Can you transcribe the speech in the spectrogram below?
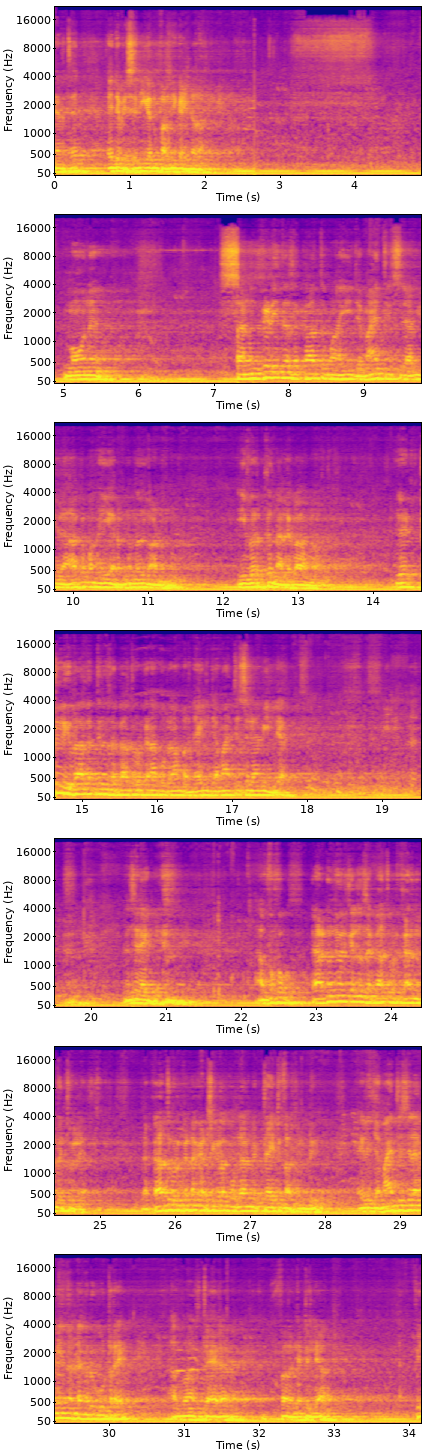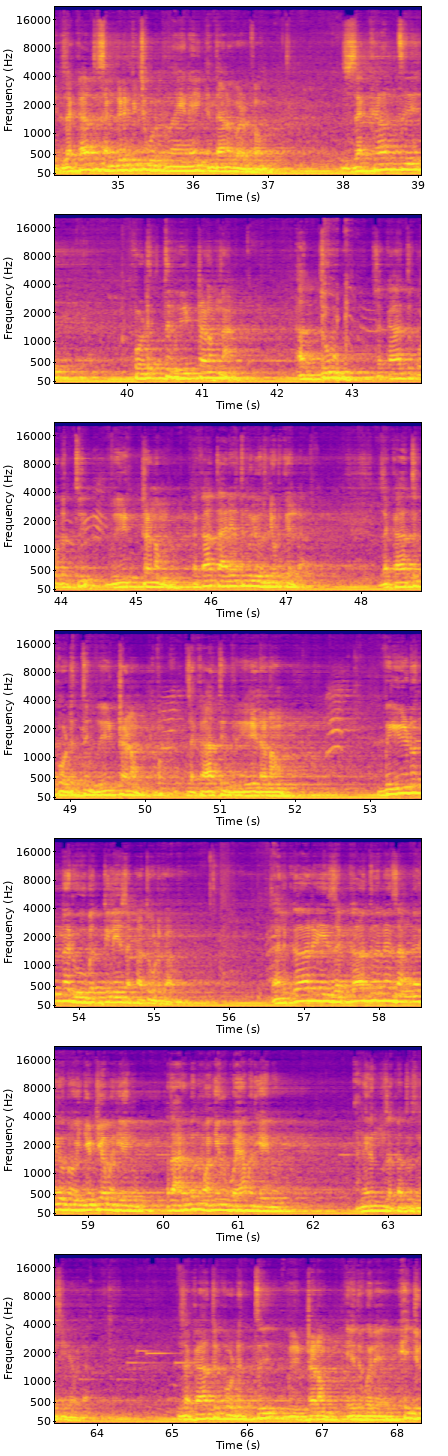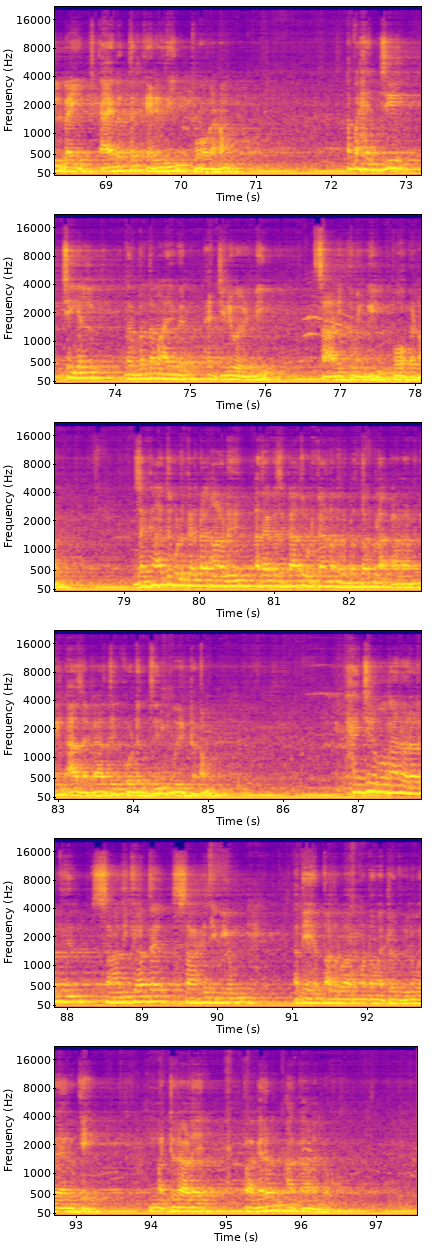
നേരത്തെ അതിന്റെ വിശദീകരണം പറഞ്ഞു കഴിഞ്ഞതാണ്. മൂന്ന് സംഘടിത സക്കാത്തുമായി ജമാഅത്ത് ഇസ്ലാമി വ്യാപകമായി ഇറങ്ങുന്നത് കാണുന്നു. ഇവർക്ക് നൽകാമോ എട്ട് വിഭാഗത്തിന് സക്കാത്ത് കൊടുക്കാൻ ആ പറഞ്ഞാൽ പറഞ്ഞു. അതിൽ ജമാഅത്ത് ഇസ്ലാമി ഇല്ല. മനസ്സിലായി അപ്പോ ഇറങ്ങുന്നവർക്കെല്ലാം സക്കാത്ത് കൊടുക്കാനൊന്നും പറ്റൂല. സക്കാത്ത് കൊടുക്കേണ്ട കക്ഷികളെ കൊടുക്കാൻ വ്യക്തമായിട്ട് പറഞ്ഞിട്ടുണ്ട്. അതിൽ ജമാഅത്ത് ഇസ്ലാമി എന്നുണ്ട് അങ്ങനെ കൂട്ടറെ. അള്ളാഹു തേര പറഞ്ഞിട്ടില്ല. പിന്നെ സക്കാത്ത് സംഘടിപ്പിച്ചു കൊടുക്കുന്നതിന് എന്താണ് കുഴപ്പം? സക്കാത്ത് കൊടുത്ത് വീട്ടണം എന്നാണ്. അതു സക്കാത്ത് കൊടുത്ത് വീട്ടണം. സക്കാത്ത് ആരെങ്കിലും എറിഞ്ഞു കൊടുക്കില്ല സക്കാത്ത് കൊടുത്ത് വീട്ടണം. സക്കാത്ത് വീടണം. വീടുന്ന രൂപത്തിലേ സക്കാത്ത് കൊടുക്കാം തൽക്കാലം ഈ സക്കാത്ത് തന്നെ സംഗതി ഒന്ന് ഒഴിഞ്ഞിട്ടിയാൽ മതിയായിരുന്നു. അത് ആർക്കൊന്ന് വാങ്ങിയൊന്ന് പോയാൽ മതിയായിരുന്നു. അങ്ങനെയൊന്നും സക്കാത്ത് കൊടുത്താൽ ശരിയാവില്ല സക്കാത്ത് കൊടുത്ത് വീട്ടണം ഏതുപോലെ? ഹെജുൽ ബൈ കാര്യത്തെ കരുതി പോകണം. അപ്പൊ ഹജ്ജ് ചെയ്യൽ നിർബന്ധമായവർ ഹജ്ജിന് വേണ്ടി സാധിക്കുമെങ്കിൽ പോകണം. സക്കാത്ത് കൊടുക്കേണ്ട ആൾ അതൊക്കെ സക്കാത്ത് കൊടുക്കാനുള്ള നിർബന്ധമുള്ള ആളാണെങ്കിൽ ആ സക്കാത്ത് കൊടുത്ത് വീട്ടണം ഹജ്ജിന് പോകാൻ ഒരാൾക്ക് സാധിക്കാത്ത സാഹചര്യം അദ്ദേഹം തളർവാദം കൊണ്ടോ മറ്റോ വീണ് പോയാലൊക്കെ മറ്റൊരാളെ പകരം ആക്കാമല്ലോ.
